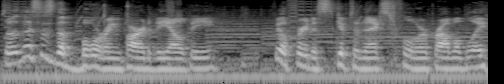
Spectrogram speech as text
So this is the boring part of the LB. Feel free to skip to the next floor, probably.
